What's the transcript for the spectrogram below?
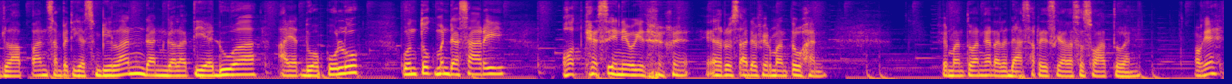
38 sampai 39 dan Galatia 2 ayat 20 untuk mendasari podcast ini begitu harus ada firman Tuhan. Firman Tuhan kan adalah dasar dari segala sesuatu kan. Oke?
